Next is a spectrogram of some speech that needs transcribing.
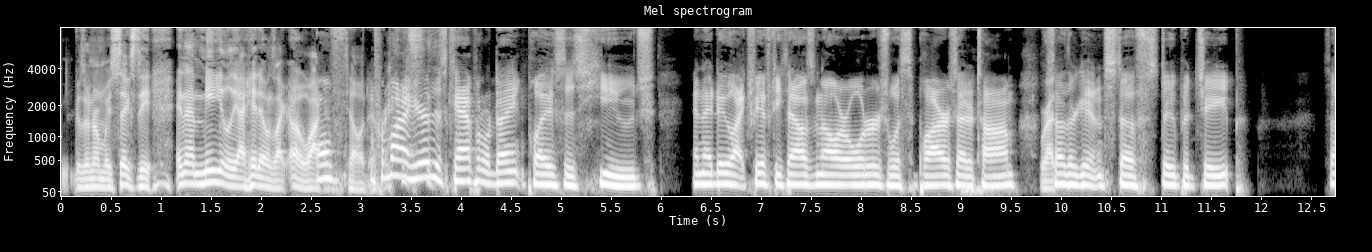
because they're normally sixty. And immediately I hit it. I was like, oh, I Well, can tell a difference. From what I hear, this Capital Dank place is huge, and they do like fifty thousand dollar orders with suppliers at a time. Right. So they're getting stuff stupid cheap. So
